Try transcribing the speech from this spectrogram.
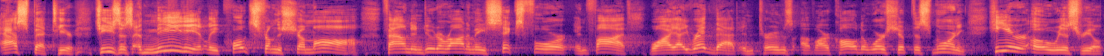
aspect here. Jesus immediately quotes from the Shema found in Deuteronomy 6, 4, and 5. Why I read that in terms of our call to worship this morning. Hear, O Israel,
